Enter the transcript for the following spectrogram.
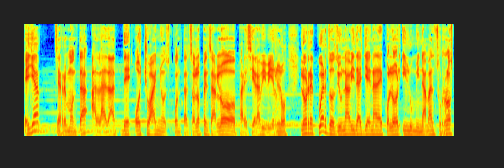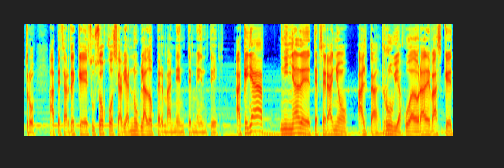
Ella se remonta a la edad de 8 años, con tan solo pensarlo pareciera vivirlo. Los recuerdos de una vida llena de color iluminaban su rostro, a pesar de que sus ojos se habían nublado permanentemente. Aquella niña de tercer año, alta, rubia, jugadora de básquet,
